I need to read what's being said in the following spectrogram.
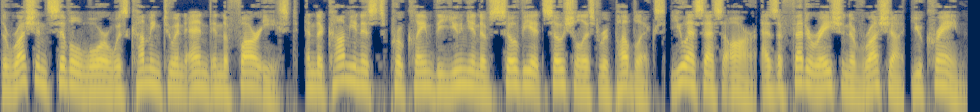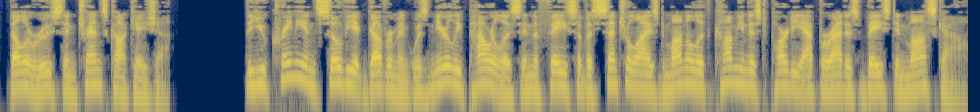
the Russian Civil War was coming to an end in the Far East, and the Communists proclaimed the Union of Soviet Socialist Republics (USSR) as a federation of Russia, Ukraine, Belarus, and Transcaucasia. The Ukrainian Soviet government was nearly powerless in the face of a centralized monolith Communist Party apparatus based in Moscow.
